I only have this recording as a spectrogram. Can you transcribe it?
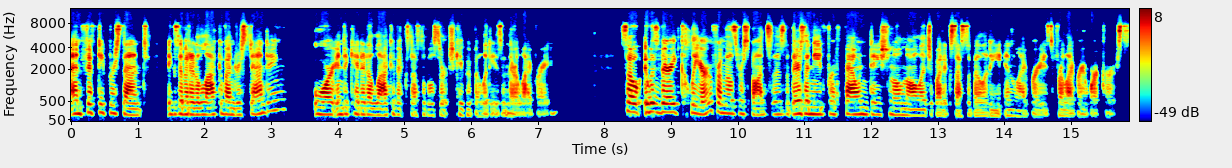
And 50% exhibited a lack of understanding or indicated a lack of accessible search capabilities in their library. So it was very clear from those responses that there's a need for foundational knowledge about accessibility in libraries for library workers.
